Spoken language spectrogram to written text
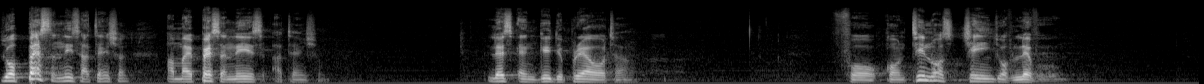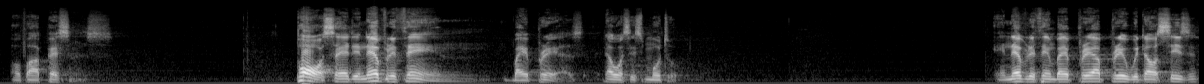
Your person needs attention, and my person needs attention. Let's engage the prayer altar for continuous change of level of our persons. Paul said, In everything by prayers. That was his motto. In everything by prayer, pray without ceasing.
